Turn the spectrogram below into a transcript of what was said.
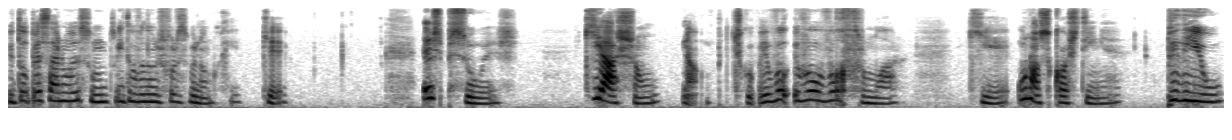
eu estou a pensar no assunto e estou a fazer um esforço para não me rir. Que é as pessoas que acham. Não, desculpem, eu vou, eu vou, vou reformular que é o nosso Costinha pediu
